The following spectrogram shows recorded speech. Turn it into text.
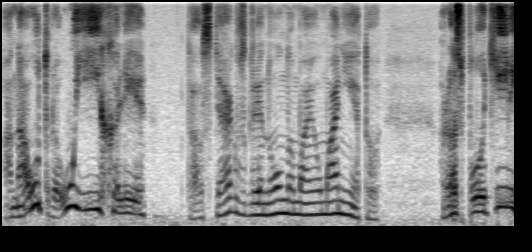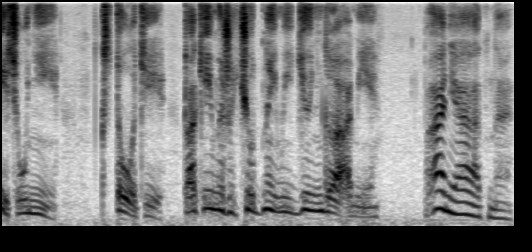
а на утро уехали. Толстяк взглянул на мою монету. Расплатились у них, кстати, такими же чудными деньгами. Понятно.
